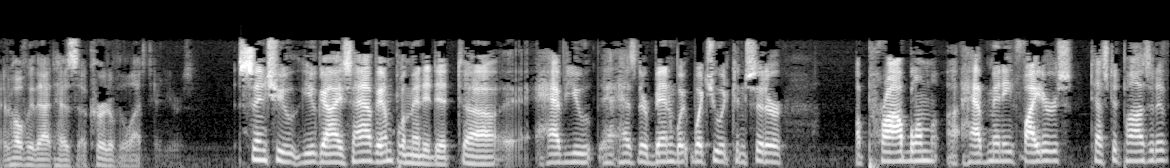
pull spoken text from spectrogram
And hopefully that has occurred over the last 10 years since you you guys have implemented it, uh, have you has there been what, what you would consider a problem? Uh, have many fighters tested positive?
